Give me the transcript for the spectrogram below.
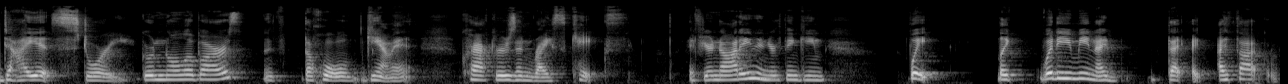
diet story. Granola bars, the whole gamut, crackers, and rice cakes. If you're nodding and you're thinking, wait, like, what do you mean? I that I, I thought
